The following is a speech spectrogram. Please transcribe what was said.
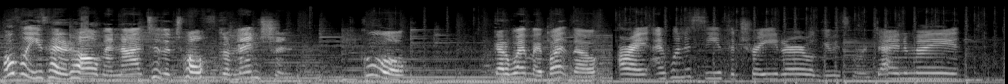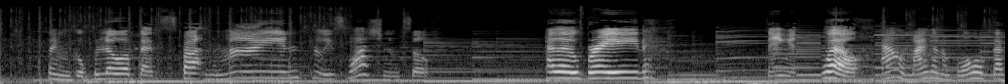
Hopefully he's headed home and not to the 12th dimension. Cool. Gotta wipe my butt, though. Alright, I want to see if the trader will give me some more dynamite. So I can go blow up that spot in the mine. Oh, he's washing himself. Hello, Braid. Dang it. Well, how am I gonna blow up that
